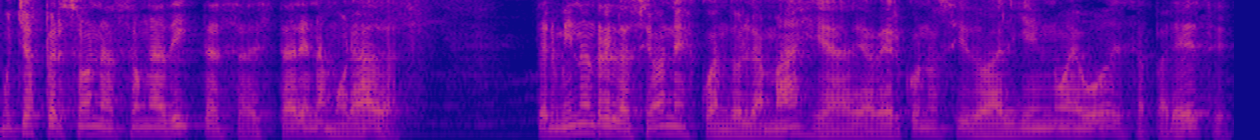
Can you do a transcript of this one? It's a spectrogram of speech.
Muchas personas son adictas a estar enamoradas. Terminan relaciones cuando la magia de haber conocido a alguien nuevo desaparece,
